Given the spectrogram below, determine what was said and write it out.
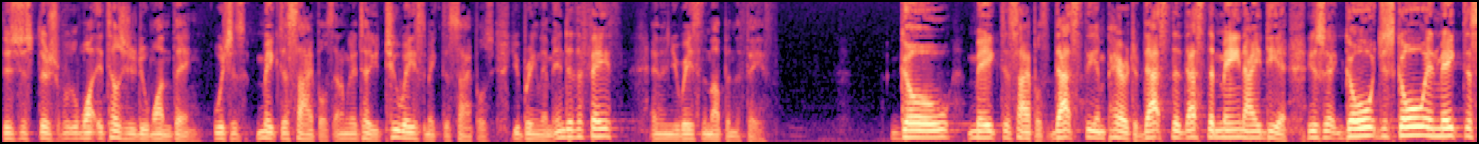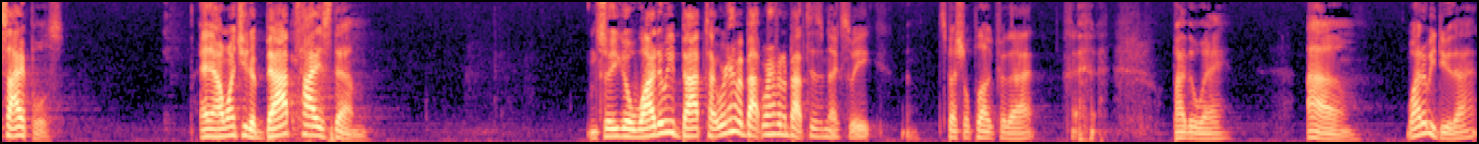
there's just there's one, it tells you to do one thing, which is make disciples. And I'm going to tell you two ways to make disciples. You bring them into the faith, and then you raise them up in the faith. Go make disciples. That's the imperative. That's the that's the main idea. You say, go, just go and make disciples. And I want you to baptize them. And so you go, why do we baptize? We're, having a, we're having a baptism next week. Special plug for that. By the way, um, why do we do that?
